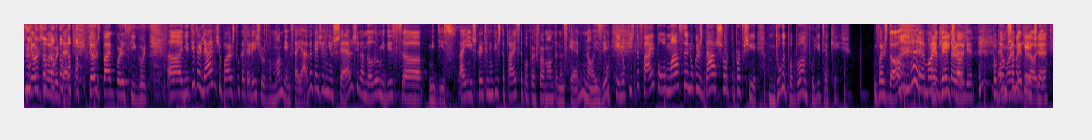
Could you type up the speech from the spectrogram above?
Kjo është shumë e vërtetë. Kjo është pak por e sigurt. Uh, një tjetër lajm që po ashtu ka tërhequr vëmendjen kësaj jave ka qenë një sherr që ka ndodhur midis uh, midis. Ai i shkreti nuk ishte faj se po performonte në sken, Noizy. Okej, okay, nuk ishte faj, po mbase nuk është dashur të përfshi. M'duket po bën policin e keq. Vazhdo. e morën vetë rolin. Po bën shumë keq.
